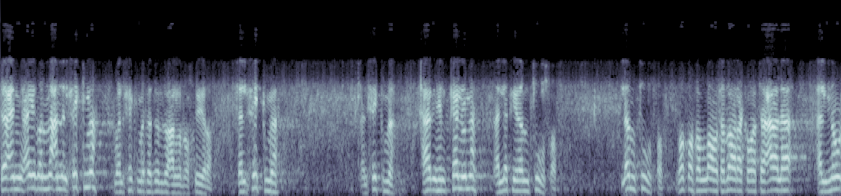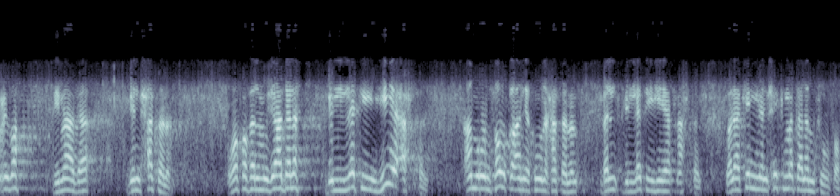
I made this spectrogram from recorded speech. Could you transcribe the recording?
تعني أيضا معنى الحكمة والحكمة تدل على البصيرة. فالحكمة الحكمة هذه الكلمة التي لم توصف لم توصف. وصف الله تبارك وتعالى الموعظة بماذا؟ بالحسنة. وصف المجادلة بالتي هي أحسن. أمر فوق أن يكون حسنا بل بالتي هي أحسن. ولكن الحكمة لم توصف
